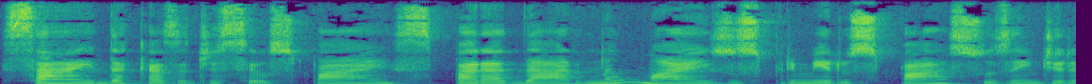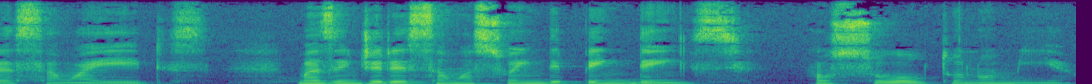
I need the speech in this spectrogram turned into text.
sai da casa de seus pais para dar não mais os primeiros passos em direção a eles, mas em direção à sua independência, à sua autonomia.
